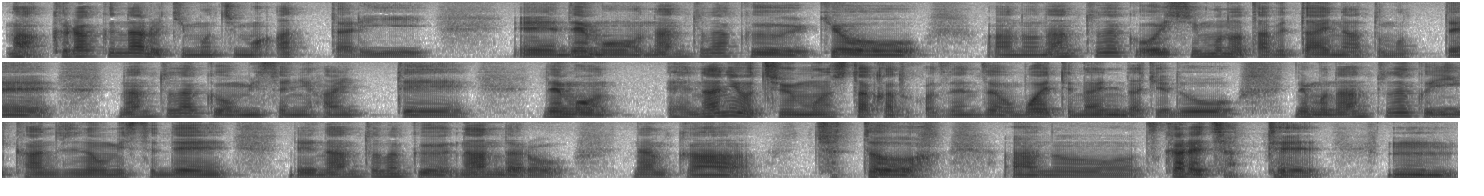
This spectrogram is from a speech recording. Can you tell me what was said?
まあ暗くなる気持ちもあったり、えー、でもなんとなく今日あのなんとなく美味しいものを食べたいなと思ってなんとなくお店に入ってでもえ何を注文したかとか全然覚えてないんだけどでもなんとなくいい感じのお店ででなんとなくなんだろうなんかちょっとあの疲れちゃってうん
